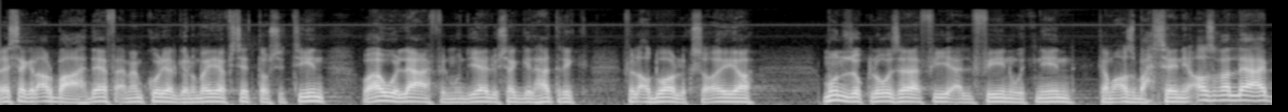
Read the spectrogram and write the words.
الذي سجل أربع أهداف أمام كوريا الجنوبية في 66 وأول لاعب في المونديال يسجل هاتريك في الأدوار الإقصائية منذ كلوزا في 2002 كما أصبح ثاني أصغر لاعب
